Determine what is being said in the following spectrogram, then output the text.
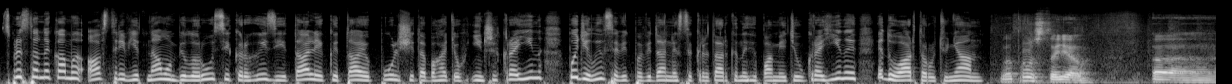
з представниками Австрії, В'єтнаму, Білорусі, Киргизії, Італії, Китаю, Польщі та багатьох інших країн поділився відповідальний секретар книги пам'яті України Едуард Тарутюнян. Вопрос стоял о,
